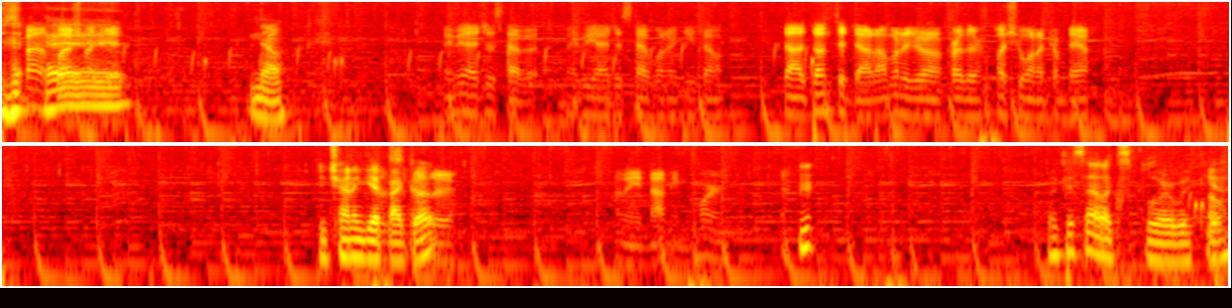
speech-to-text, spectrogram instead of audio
What up? Just found a flashlight yet? No. Maybe I just have it. Maybe I just have one and you don't. No, don't sit down. I'm gonna go on further unless you want to come down. You trying to get There's back up? I mean, not anymore. Hmm. I guess I'll explore with you. Oh.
